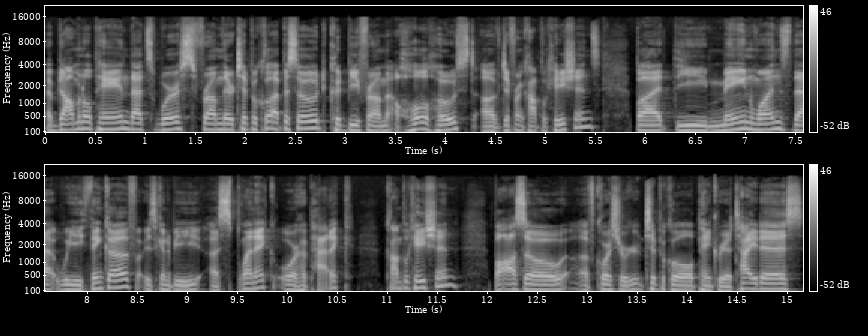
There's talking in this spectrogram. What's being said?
Abdominal pain that's worse from their typical episode could be from a whole host of different complications, but the main ones that we think of is going to be a splenic or hepatic complication, but also, of course, your typical pancreatitis,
